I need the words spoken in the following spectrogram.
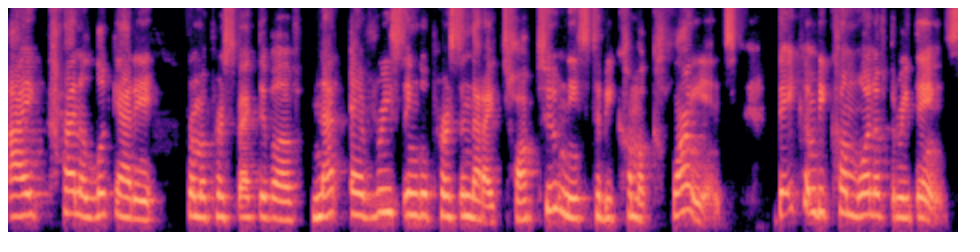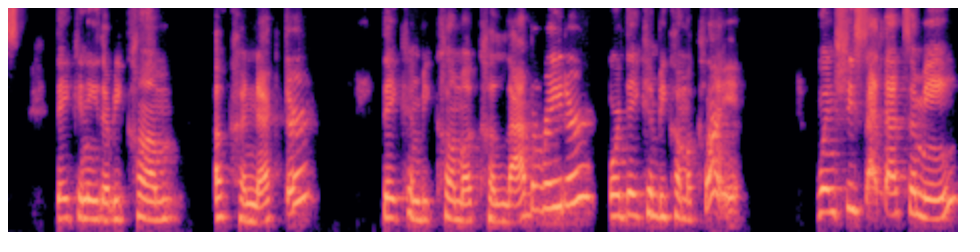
I kind of look at it from a perspective of not every single person that I talk to needs to become a client. They can become one of three things. They can either become a connector, they can become a collaborator, or they can become a client. When she said that to me,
